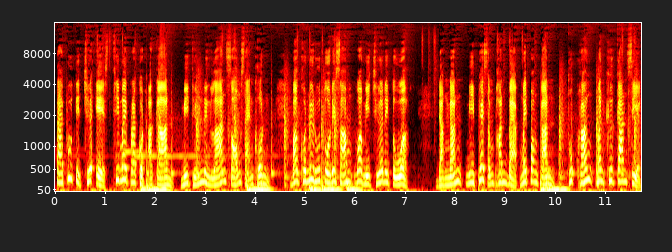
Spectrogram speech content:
แต่ผู้ติดเชื้อเอสที่ไม่ปรากฏอาการมีถึง1ล้าน2แสนคน บางคนไม่รู้ตัวด้วยซ้ำว่ามีเชื้อในตัว ดังนั้นมีเพศสัมพันธ์แบบไม่ป้องกัน ทุกครั้งมันคือการเสี่ยง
